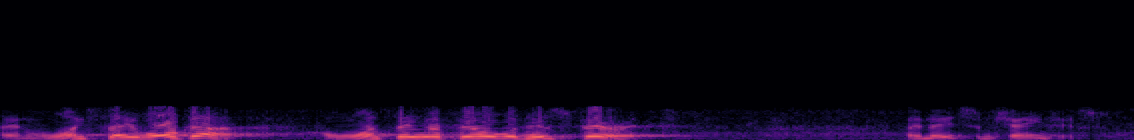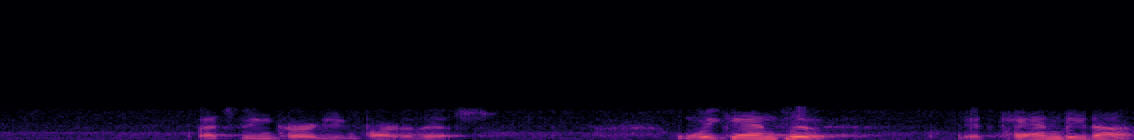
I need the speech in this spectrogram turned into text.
And once they woke up, once they were filled with His Spirit, they made some changes. That's the encouraging part of this. We can too. It can be done.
